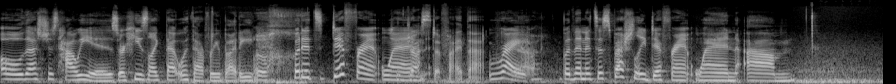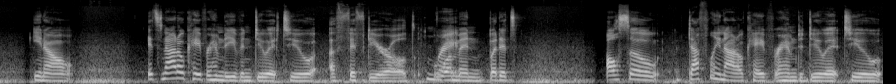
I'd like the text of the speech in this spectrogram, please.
"Oh, that's just how he is," or "He's like that with everybody." But it's different when Justify that. Right. Yeah. But then it's especially different when, um, you know, it's not okay for him to even do it to a 50 year old Right. woman, but it's also definitely not okay for him to do it to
